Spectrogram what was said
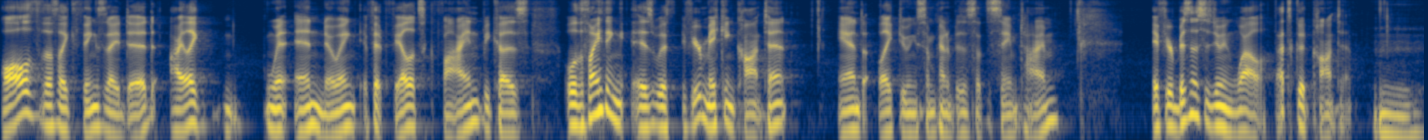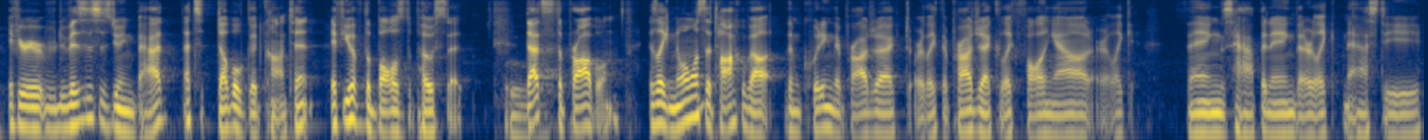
all of the like things that I did, I like went in knowing if it failed, it's fine because well, the funny thing is with if you're making content and like doing some kind of business at the same time, if your business is doing well, that's good content. If your business is doing bad, that's double good content if you have the balls to post it. That's the problem. Is like no one wants to talk about them quitting their project or like the project like falling out or like things happening that are like nasty,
